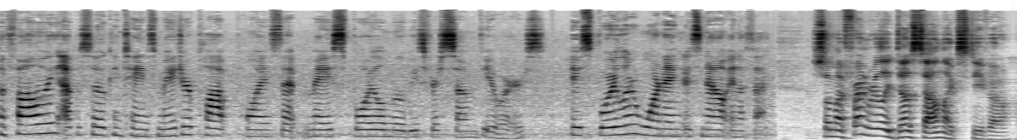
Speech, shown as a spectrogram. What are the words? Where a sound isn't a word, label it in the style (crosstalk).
The following episode contains major plot points that may spoil movies for some viewers. A spoiler warning is now in effect. So my friend really does sound like Steve-O.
